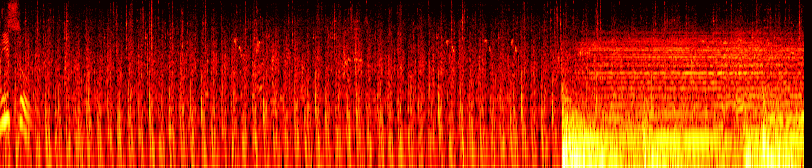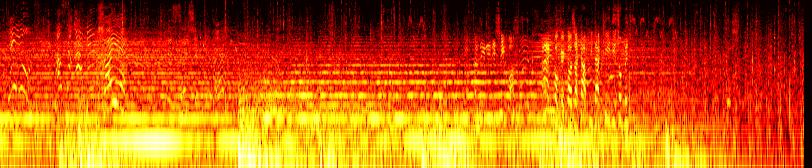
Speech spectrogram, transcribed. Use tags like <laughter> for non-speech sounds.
nisso? Ecco che cosa capita a chi disobbedisce.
